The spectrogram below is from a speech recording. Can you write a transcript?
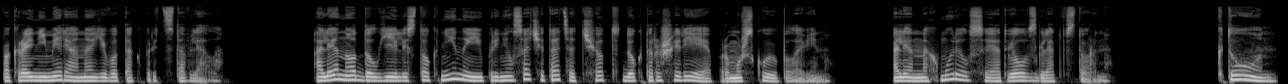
По крайней мере, она его так представляла. Ален отдал ей листок Нины и принялся читать отчет доктора Ширея про мужскую половину. Ален нахмурился и отвел взгляд в сторону. Кто он?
